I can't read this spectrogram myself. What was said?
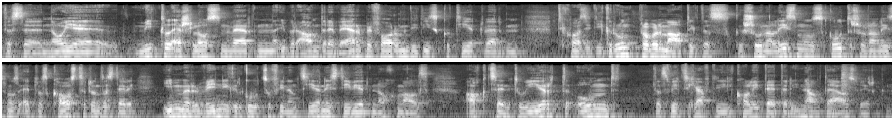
dass äh, neue Mittel erschlossen werden über andere Werbeformen, die diskutiert werden. Quasi die Grundproblematik, dass Journalismus, guter Journalismus etwas kostet und dass der immer weniger gut zu finanzieren ist, die wird nochmals akzentuiert und das wird sich auf die Qualität der Inhalte auswirken.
